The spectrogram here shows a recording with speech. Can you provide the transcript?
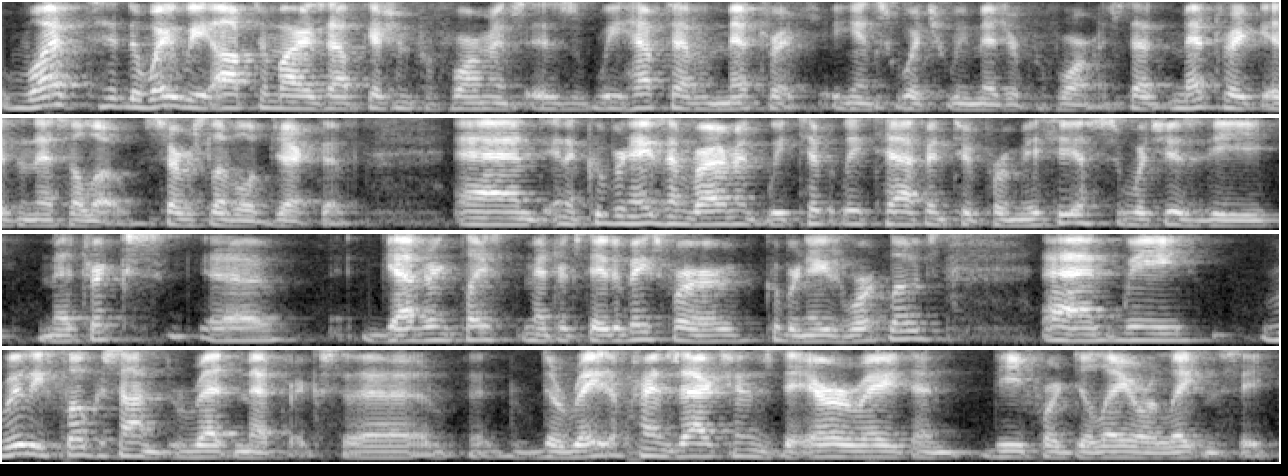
what the way we optimize application performance is we have to have a metric against which we measure performance. That metric is an SLO, service level objective. And in a Kubernetes environment, we typically tap into Prometheus, which is the metrics uh, gathering place, metrics database for Kubernetes workloads. And we really focus on red metrics uh, the rate of transactions, the error rate, and D for delay or latency.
